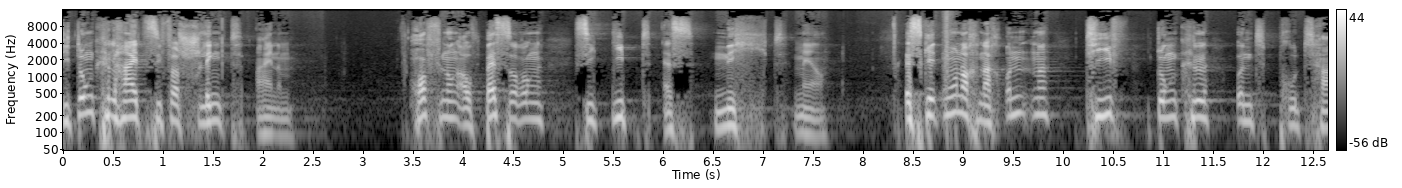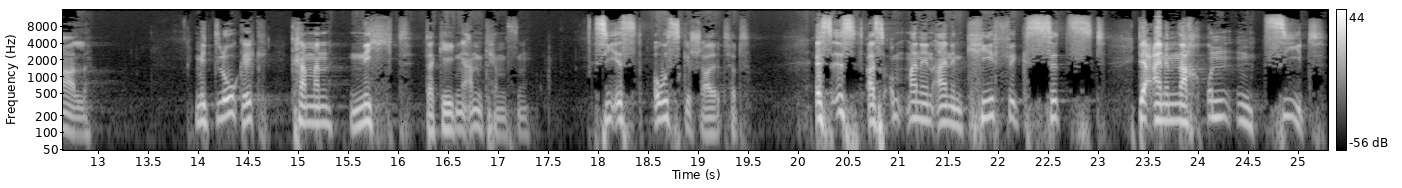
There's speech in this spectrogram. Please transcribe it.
Die Dunkelheit, sie verschlingt einem. Hoffnung auf Besserung, sie gibt es nicht mehr. Es geht nur noch nach unten, tief, dunkel und brutal. Mit Logik kann man nicht dagegen ankämpfen. Sie ist ausgeschaltet. Es ist, als ob man in einem Käfig sitzt, der einem nach unten zieht.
